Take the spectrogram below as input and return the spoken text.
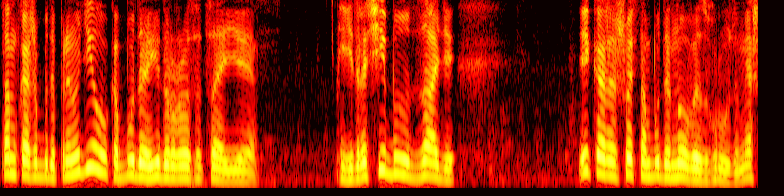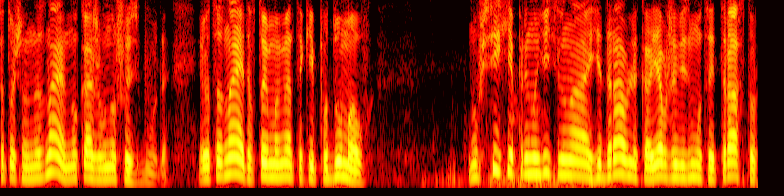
Там каже, буде принуділовка, буде гідророцей, є гідрачі будуть ззаді. І каже, щось там буде нове з грузом. Я ще точно не знаю, але каже, воно щось буде. І оце знаєте, в той момент такий подумав: ну, всіх є принудительна гідравліка, я вже візьму цей трактор.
